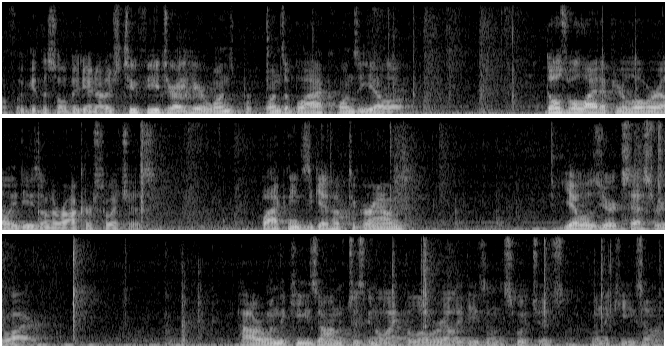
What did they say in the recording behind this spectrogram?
hopefully we get this whole video. Now there's two feeds right here. One's, one's a black, one's a yellow. Those will light up your lower LEDs on the rocker switches. Black needs to get hooked to ground. Yellow's your accessory wire power when the key's on, which is going to light the lower LEDs on the switches when the key's on.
